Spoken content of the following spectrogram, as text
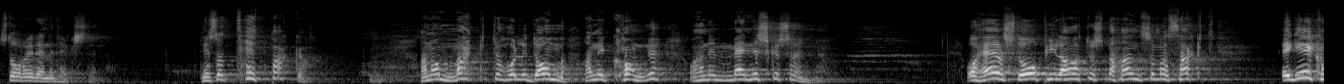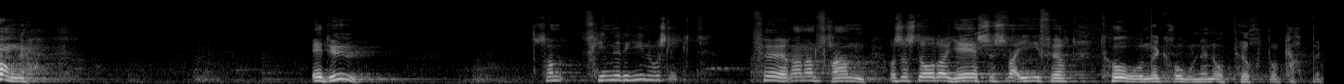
står det i denne teksten. Det er så tettpakka. Han har makt til å holde dom. Han er konge, og han er menneskesønn. Og her står Pilatus med han som har sagt 'Jeg er konge'. Er du som finner deg i noe slikt? Fører han han fram, og så står det Jesus var iført tornekronen og purpurkappen.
